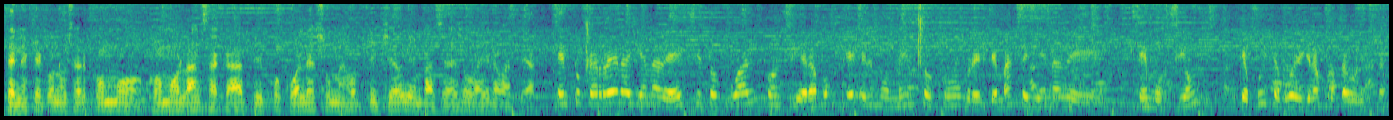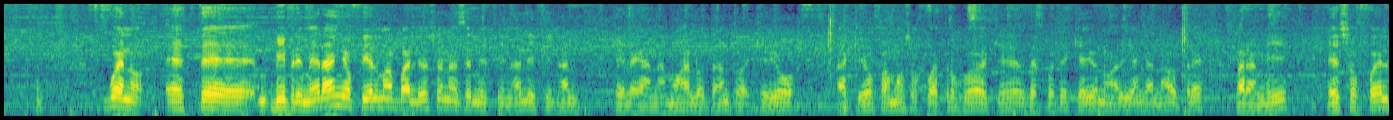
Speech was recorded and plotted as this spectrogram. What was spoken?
tenés que conocer cómo, cómo lanza cada tipo, cuál es su mejor picheo y en base a eso va a ir a batear. En tu carrera llena de éxito, ¿cuál consideramos que el momento cumbre, el que más te llena de emoción, que fuiste vos el gran protagonista? Bueno, este, mi primer año fui el más valioso en la semifinal y final, que le ganamos a los tantos, aquellos, aquellos famosos cuatro juegos, que después de que ellos nos habían ganado tres. Para mí eso fue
